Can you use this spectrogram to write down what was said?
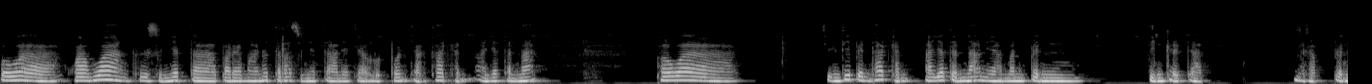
เพราะว่าความว่างคือสุญญตา ปรมานุตตรสุญญตาเนี่ยจะหลุดพ้นจากธาตุขันธ์อายตนะ เพราะว่าสิ่งที่เป็นธาตุขันธ์อายตนะเนี่ยมันเป็นสิ่งเกิดดับนะครับ เป็น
